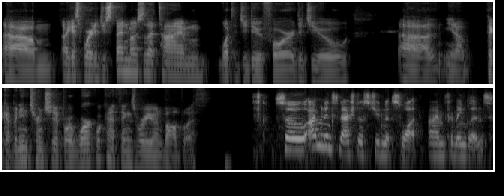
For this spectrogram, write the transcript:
Um, I guess where did you spend most of that time? What did you do for? Did you, uh, you know, pick up an internship or work? What kind of things were you involved with? So I'm an international student at SWAT. I'm from England.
